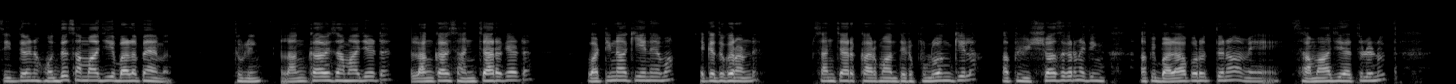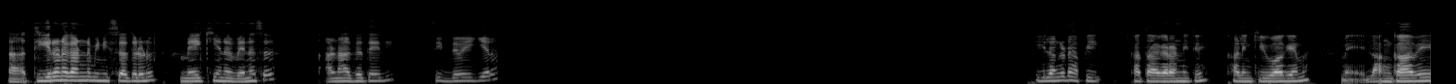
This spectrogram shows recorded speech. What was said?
සිද්ධවෙන හොඳ සමාජීය බලපෑම තුළින් ලංකාවේ සමාජයට ලංකාව සංචාරකයට වටිනා කියනයම එකතු කරන්න සංචාර කර්මාන්තයට පුළුවන් කියලා අපි විශ්වාස කරන. ඉතින් අපි බලාපොරොත්වෙනවා මේ සමාජය ඇතුළෙනුත් තීරණ ගන්න මිනිස් ඇතුළෙනුත් මේ කියන වෙනස අනාගතයේදී සිද්ධවෙයි කියලා. ඊළඟට අපි කතා කරන්න ඉතිේ කලින් කිව්වාගේම මේ ලංකාවේ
